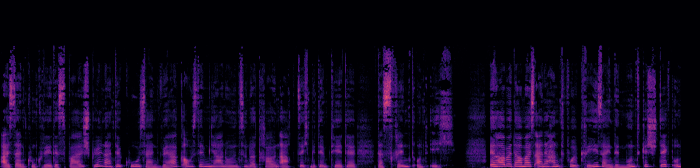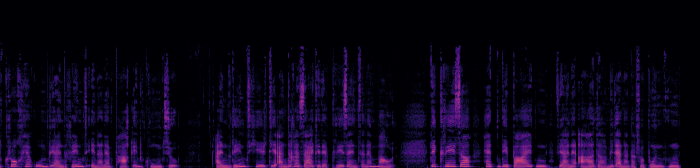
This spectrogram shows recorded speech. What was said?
Als ein konkretes Beispiel nannte Kuh sein Werk aus dem Jahr 1983 mit dem Titel Das Rind und ich. Er habe damals eine Handvoll Gräser in den Mund gesteckt und kroch herum wie ein Rind in einem Park in Kungju. Ein Rind hielt die andere Seite der Gräser in seinem Maul. Die Gräser hätten die beiden wie eine Ader miteinander verbunden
